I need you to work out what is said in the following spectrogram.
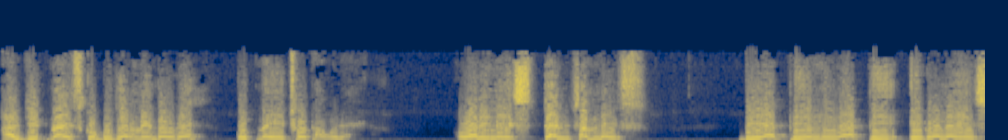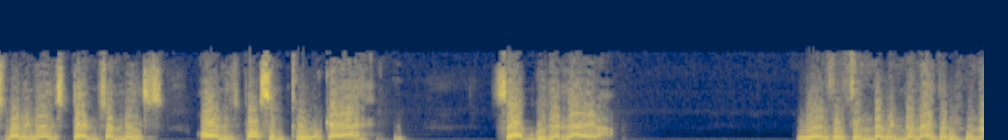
और जितना इसको गुजरने दोगे, उतना ये छोटा हो जाएगा। Worry less tension less be happy live happy egoless worry less tension less all is passing through okay सब गुजर जाएगा। Ways in the wind neither you ना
